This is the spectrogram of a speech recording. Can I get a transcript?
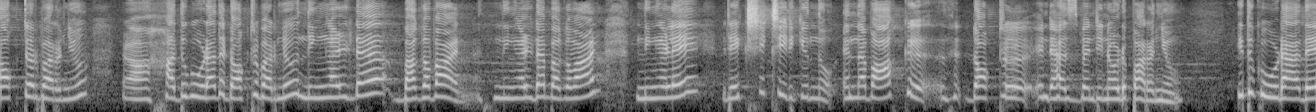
ഡോക്ടർ പറഞ്ഞു. അതുകൂടാതെ ഡോക്ടർ പറഞ്ഞു നിങ്ങളുടെ ഭഗവാൻ നിങ്ങളുടെ ഭഗവാൻ നിങ്ങളെ രക്ഷിച്ചിരിക്കുന്നു എന്ന വാക്ക് ഡോക്ടർ എന്റെ ഹസ്ബൻഡിനോട് പറഞ്ഞു. ഇതുകൂടാതെ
